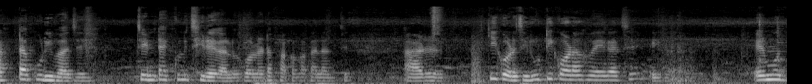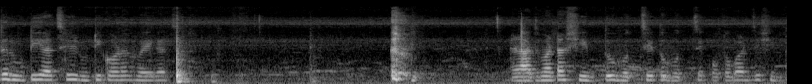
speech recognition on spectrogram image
আটটা কুড়ি বাজে। চেনটা এক্ষুনি ছিঁড়ে গেল, গলাটা ফাঁকা ফাঁকা লাগছে। আর কি করেছি? রুটি করা হয়ে গেছে, এই এর মধ্যে রুটি আছে, রুটি করা হয়ে গেছে। রাজমাটা সিদ্ধ হচ্ছে তো হচ্ছে, কতবার যে সিদ্ধ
